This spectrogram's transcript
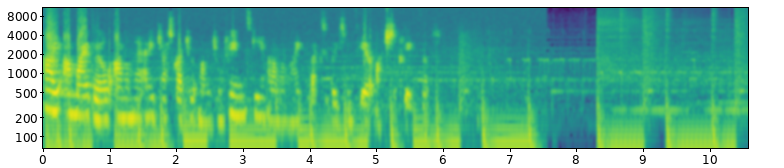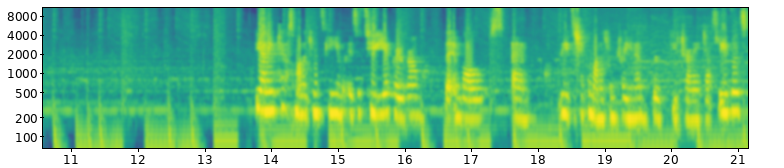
Hi, I'm Mia Dill. I'm on the NHS Graduate Management Training Scheme and I'm on my Flexi Placement here at Matchstick Creative. The NHS Management Scheme is a two-year programme that involves um, leadership and management training for future NHS leaders.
